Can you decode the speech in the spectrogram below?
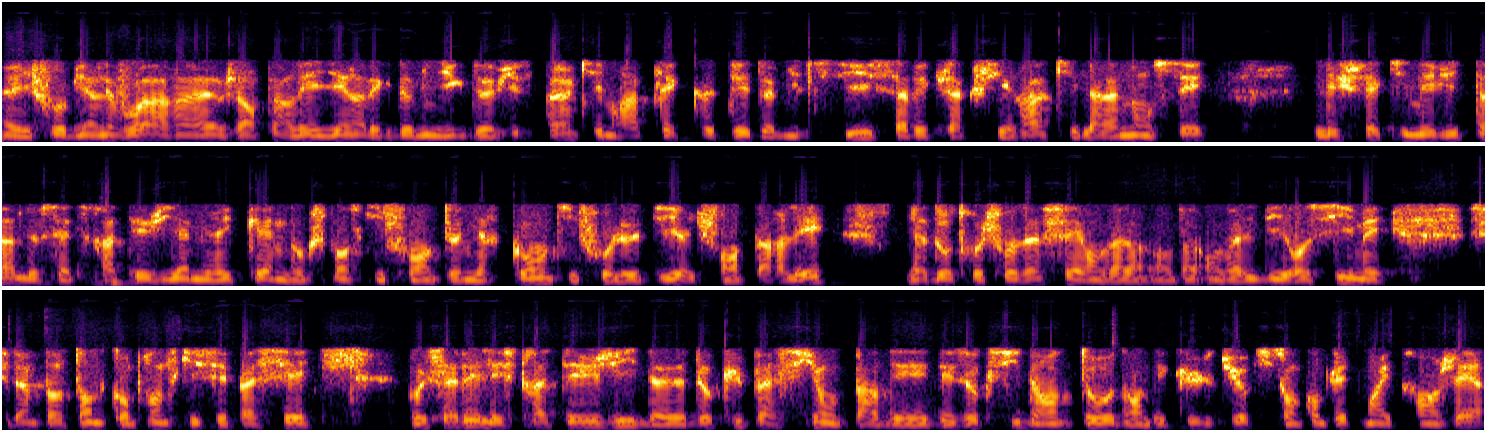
Euh, il faut bien le voir. Hein. J'en parlais hier avec Dominique de Villepin qui me rappelait que dès 2006, avec Jacques Chirac, il a annoncé l'échec inévitable de cette stratégie américaine. Donc je pense qu'il faut en tenir compte, il faut le dire, il faut en parler. Il y a d'autres choses à faire, on va, on va, on va le dire aussi, mais c'est important de comprendre ce qui s'est passé. Vous savez, les stratégies d'occupation par des, des, Occidentaux dans des cultures qui sont complètement étrangères,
